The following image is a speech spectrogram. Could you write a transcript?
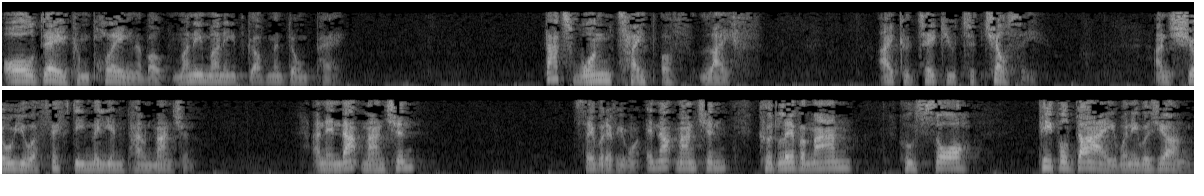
All day complain about money, money, government don't pay. That's one type of life. I could take you to Chelsea and show you a 50 million pound mansion. And in that mansion, say whatever you want, in that mansion could live a man who saw people die when he was young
